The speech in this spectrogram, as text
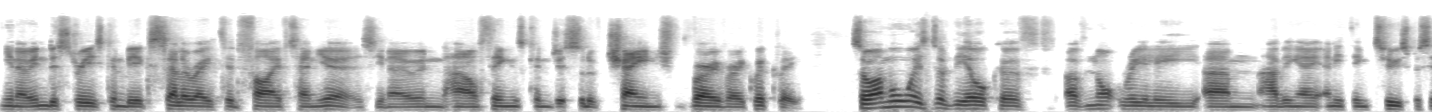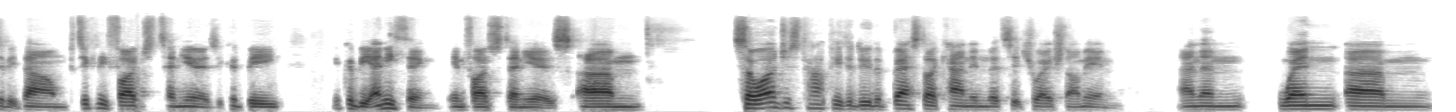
you know industries can be accelerated five, ten years. You know, and how things can just sort of change very, very quickly. So I'm always of the ilk of of not really um, having a, anything too specific down, particularly five to ten years. It could be it could be anything in five to ten years. Um, so I'm just happy to do the best I can in the situation I'm in, and then when um,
